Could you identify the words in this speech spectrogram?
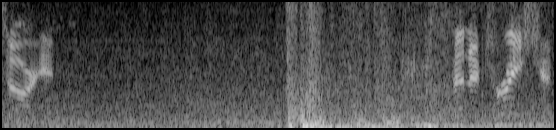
target. Penetration.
